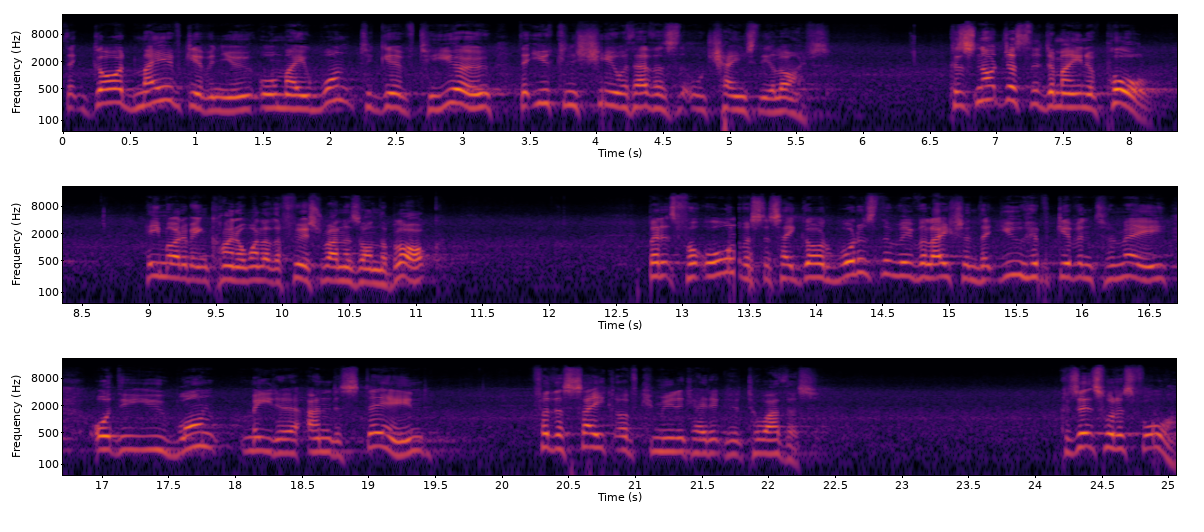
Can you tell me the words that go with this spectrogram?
that God may have given you or may want to give to you that you can share with others that will change their lives? Because it's not just the domain of Paul. He might have been kind of one of the first runners on the block. But it's for all of us to say, God, what is the revelation that you have given to me or do you want me to understand for the sake of communicating it to others. Because that's what it's for.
